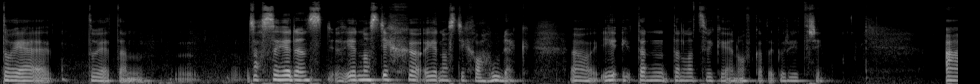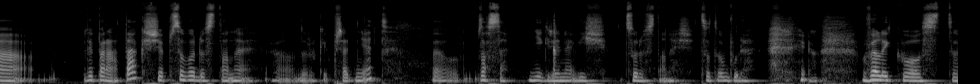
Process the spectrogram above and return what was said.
To je, to je ten zase jeden z, jedna, z těch, jedna z těch lahůdek. Je, ten, tenhle cvik je jenom v kategorii 3. A vypadá tak, že psovo dostane do ruky předmět, zase nikdy nevíš, co dostaneš, co to bude. Velikost, eh,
